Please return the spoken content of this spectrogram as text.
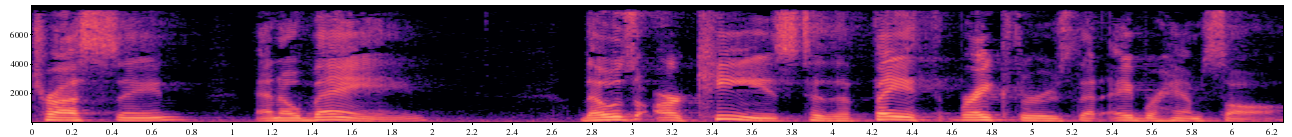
trusting, and obeying. Those are keys to the faith breakthroughs that Abraham saw.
